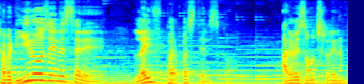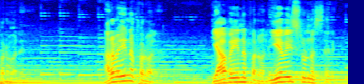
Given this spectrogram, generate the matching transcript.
కాబట్టి ఈ రోజైనా సరే లైఫ్ పర్పస్ తెలుసుకో అరవై సంవత్సరాలైనా పర్వాలేదు. అరవై అయినా పర్వాలేదు. యాభై అయినా పర్వాలేదు. ఏ వయసులో ఉన్నా సరే.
